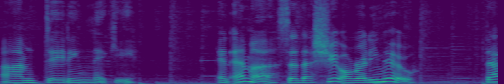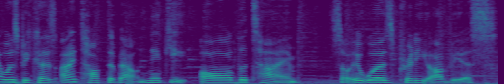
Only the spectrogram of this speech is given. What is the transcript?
I'm dating Nikki. And Emma said that she already knew. That was because I talked about Nikki all the time, so it was pretty obvious.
